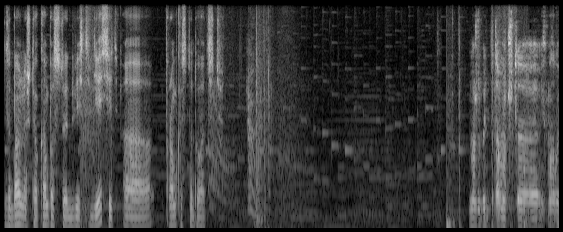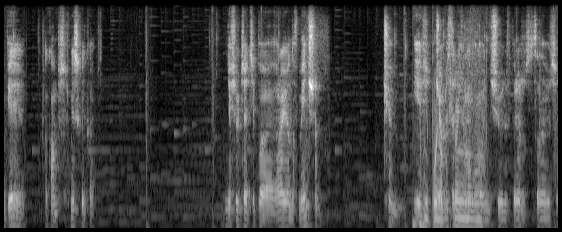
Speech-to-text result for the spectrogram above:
Забавно, что кампус стоит 210, а промка 120. Может быть, потому что их мало в империи, а кампусов несколько. Если у тебя типа районов меньше, чем есть, Не понял, чем почему я не могу. то они дешевле в прежде становятся.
